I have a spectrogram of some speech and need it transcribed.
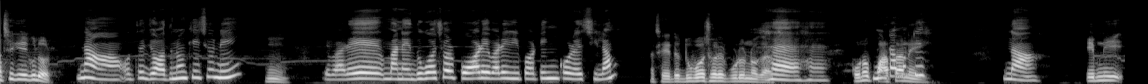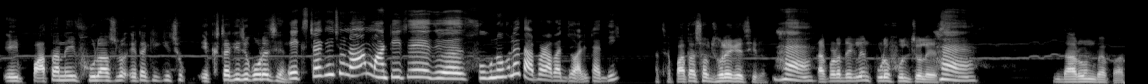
আছে কি এগুলোর? না ওতে যত্ন কিছু নেই। হুম। এবারে মানে দু বছর পর এবারে রিপোর্টিং করেছিলাম। আচ্ছা এটা দু বছরের পুরনো গাছ? হ্যাঁ হ্যাঁ। কোনো পাতা নেই? না। এমনি এই পাতা নেই ফুল আসলো এটা কি কিছু এক্সট্রা কিছু করেছেন? এক্সট্রা কিছু না মাটিতে শুকনো হলে তারপর আবার জলটা দিই। আচ্ছা পাতা সব ঝরে গেছিল? হ্যাঁ। তারপরে দেখলেন পুরো ফুল চলে এসেছে। হ্যাঁ। দারুণ ব্যাপার।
